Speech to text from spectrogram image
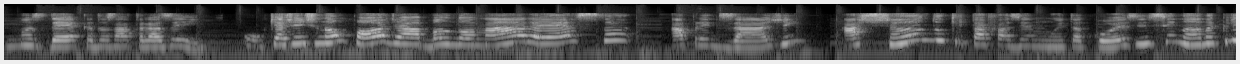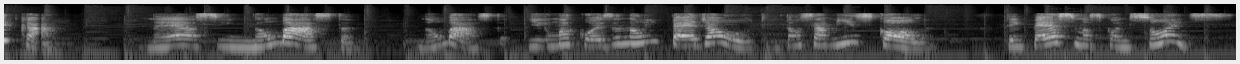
umas décadas atrás aí. O que a gente não pode é abandonar essa aprendizagem achando que está fazendo muita coisa, ensinando a clicar, né? Assim, não basta, não basta. E uma coisa não impede a outra. Então, se a minha escola tem péssimas condições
